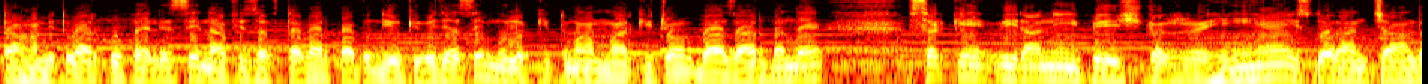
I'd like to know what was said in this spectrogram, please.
ताहम इतवार को पहले से नाफिज हफ्तावार पाबंदियों की वजह से मुल्क की तमाम मार्केट और बाज़ार बंद हैं। सड़कें वीरानी पेश कर रही हैं। इस दौरान चाँद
